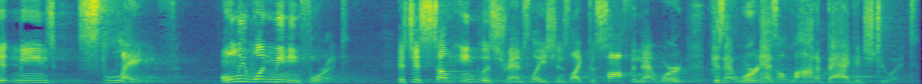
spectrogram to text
it means slave. Only one meaning for it. It's just some English translations like to soften that word because that word has a lot of baggage to it.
